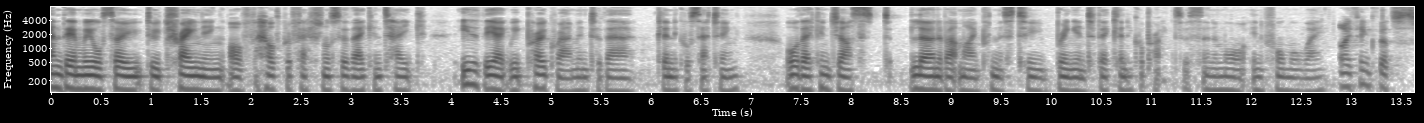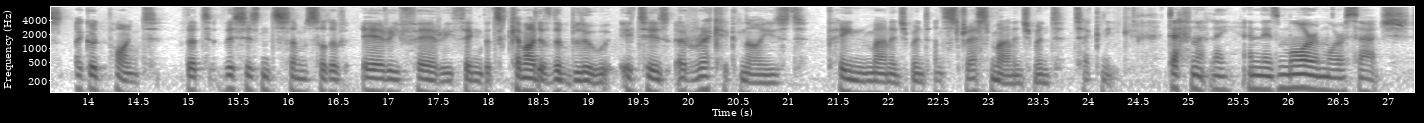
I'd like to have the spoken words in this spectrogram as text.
And then we also do training of health professionals so they can take either the eight week program into their clinical setting or they can just learn about mindfulness to bring into their clinical practice in a more informal way. I think that's a good point that this isn't some sort of airy fairy thing that's come out of the blue. It is a recognized pain management and stress management technique. Definitely. And there's more and more research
